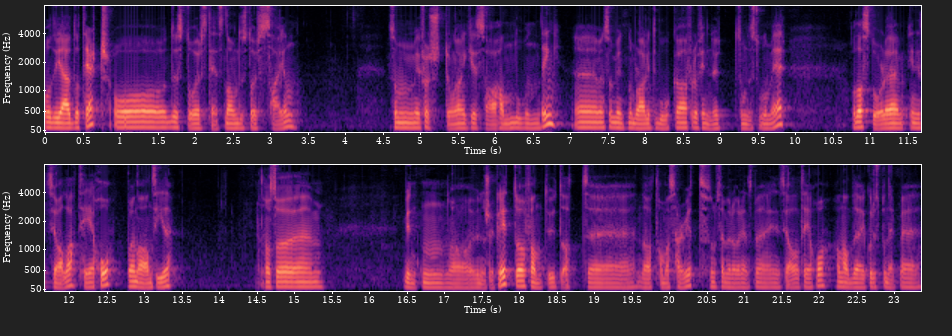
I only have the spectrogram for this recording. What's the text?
og de er datert, og det står stedsnavn, det står Zion. Som i første omgang ikke sa han noen ting, eh, men så begynte han å bla litt i boka for å finne ut om det sto noe mer. Og da står det initiala TH på en annen side. Og så eh, begynte han å undersøke litt, og fant ut at eh, da Thomas Harriet, som stemmer overens med initiala TH, han hadde korrespondert med,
